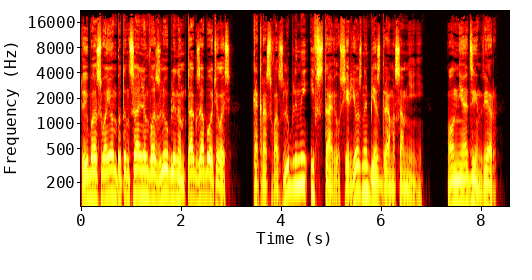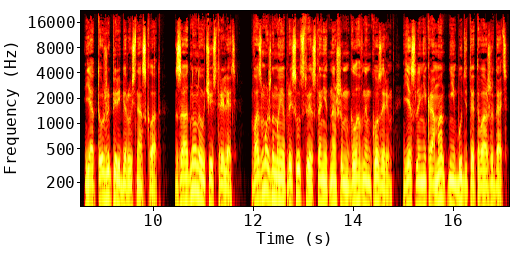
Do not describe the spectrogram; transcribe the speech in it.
Ты бы о своем потенциальном возлюбленном так заботилась». Как раз возлюбленный и вставил, серьезно, без грамма сомнений. «Он не один, Вер. Я тоже переберусь на склад. Заодно научусь стрелять. Возможно, мое присутствие станет нашим главным козырем, если некромант не будет этого ожидать».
